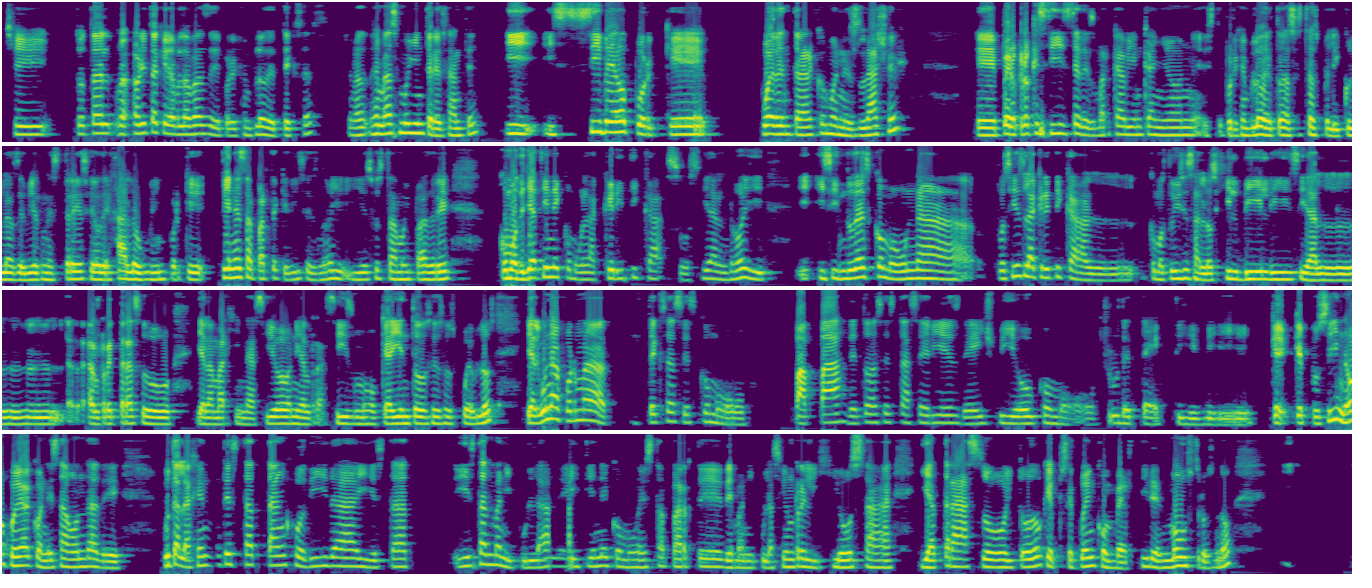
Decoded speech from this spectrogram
Sí, total, ahorita que hablabas de, por ejemplo, de Texas, se muy interesante y, y sí veo por qué puede entrar como en slasher, eh, pero creo que sí se desmarca bien cañón, este, por ejemplo, de todas estas películas de Viernes 13 o de Halloween, porque tiene esa parte que dices, ¿no? Y, eso está muy padre, como de ya tiene como la crítica social, ¿no? Y, y, y, sin duda es como una, pues sí es la crítica al, como tú dices, a los hillbillies y al, al retraso y a la marginación y al racismo que hay en todos esos pueblos. De alguna forma, Texas es como, papá de todas estas series de HBO como True Detective y que, que pues sí, ¿no? Juega con esa onda de, puta, la gente está tan jodida y está y es tan manipulable y tiene como esta parte de manipulación religiosa y atraso y todo que pues, se pueden convertir en monstruos, ¿no?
